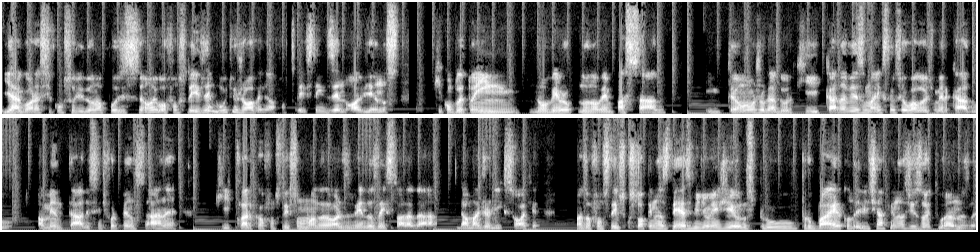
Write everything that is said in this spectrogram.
E agora se consolidou na posição. E o Afonso Davis é muito jovem, né? O Afonso Davis tem 19 anos, que completou em novembro, no novembro passado. Então é um jogador que cada vez mais tem o seu valor de mercado aumentado. E se a gente for pensar, né? Que claro que o Afonso Davis é uma das maiores vendas da história da, da Major League Soccer, mas o Alfonso Davis custou apenas 10 milhões de euros pro, pro Bayern quando ele tinha apenas 18 anos, né?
